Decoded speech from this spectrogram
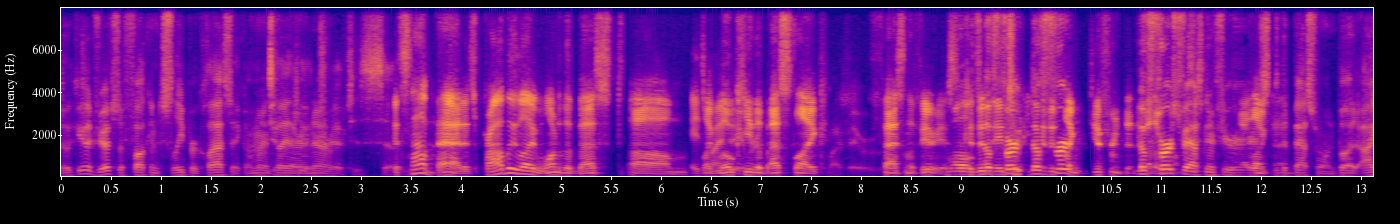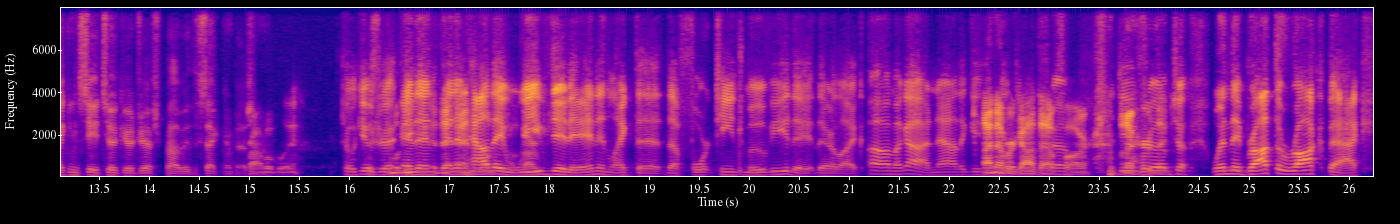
Tokyo Drift's a fucking sleeper classic. I'm gonna tell you that Tokyo right now. Drift is so. It's not bad. It's probably like one of the best, um, It's like my low key the best like. Fast and the Furious Well, because the it, fir- it's, the 'cause it's, like different than The other first ones, Fast and Furious like is the best one, but I can see Tokyo Drift's probably the second best. One. probably. Tokyo Drift, movie, and then the and then how they weaved it in in like the the fourteenth movie. They they're like, oh my god, now the give- I never got that from- far, but I heard from that. To- when they brought the Rock back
